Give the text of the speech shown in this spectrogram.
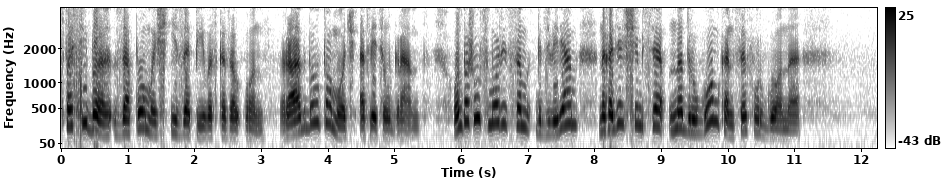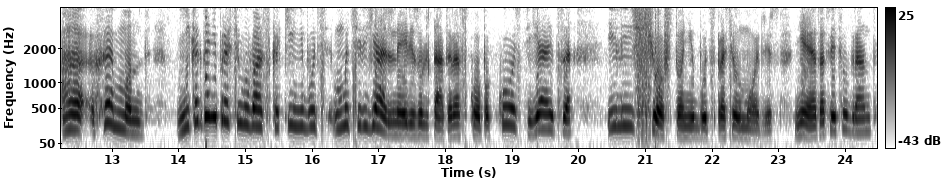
«Спасибо за помощь и за пиво», — сказал он. «Рад был помочь», — ответил Грант. Он пошел с Моррисом к дверям, находящимся на другом конце фургона. «А Хэммонд никогда не просил у вас какие-нибудь материальные результаты раскопок, кости, яйца или еще что-нибудь?» — спросил Моррис. «Нет», — ответил Грант.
